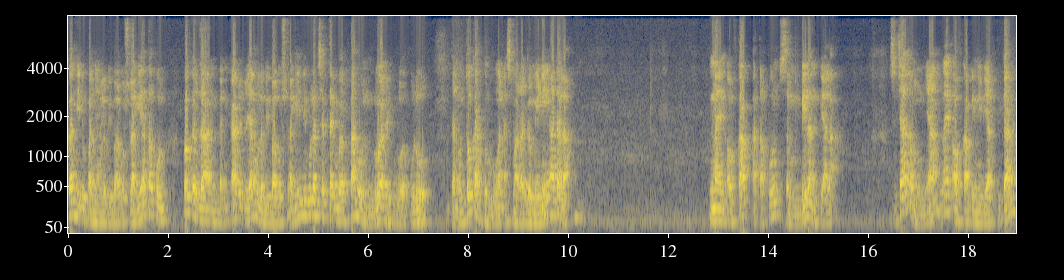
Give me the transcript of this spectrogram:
kehidupan yang lebih bagus lagi ataupun pekerjaan dan karir yang lebih bagus lagi di bulan September tahun 2020. Dan untuk kartu hubungan asmara Gemini adalah Nine of Cup ataupun 9 piala. Secara umumnya, Nine of Cup ini diartikan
